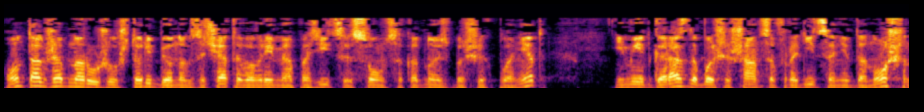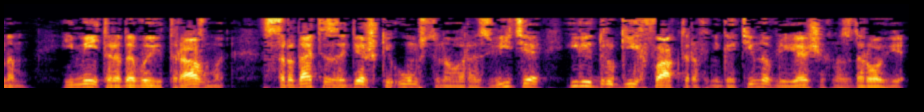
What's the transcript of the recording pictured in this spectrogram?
Он также обнаружил, что ребенок, зачатый во время оппозиции Солнца к одной из больших планет, имеет гораздо больше шансов родиться недоношенным, иметь родовые травмы, страдать от задержки умственного развития или других факторов, негативно влияющих на здоровье.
